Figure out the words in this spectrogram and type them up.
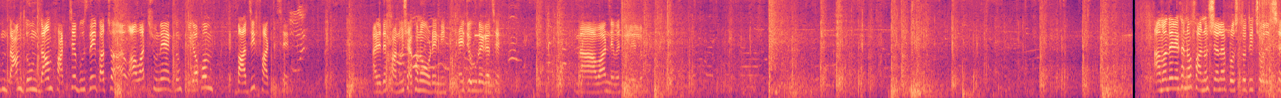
দুম দাম দুম দাম ফাটছে, বুঝতেই পারছ আওয়াজ শুনে একদম কীরকম বাজি ফাটছে। আর এদের ফানুস এখনও ওড়েনি, এই যে উড়ে গেছে। না, আবার নেমে চলে এলো। আমাদের এখানেও ফানুস জ্বালার প্রস্তুতি চলছে।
